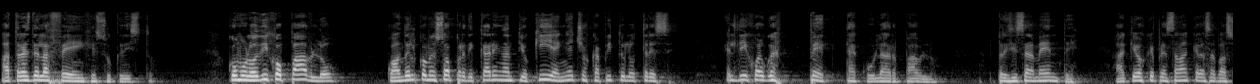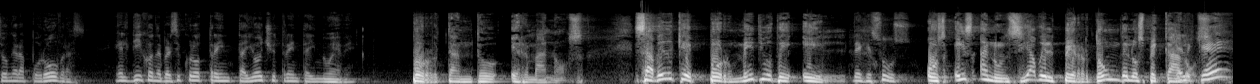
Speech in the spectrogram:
A través de la fe en Jesucristo. Como lo dijo Pablo cuando él comenzó a predicar en Antioquía en Hechos capítulo 13. Él dijo algo espectacular, Pablo. Precisamente, a aquellos que pensaban que la salvación era por obras. Él dijo en el versículo 38 y 39. Por tanto, hermanos, sabed que por medio de Él De Jesús. os es anunciado el perdón de los pecados. ¿El qué?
